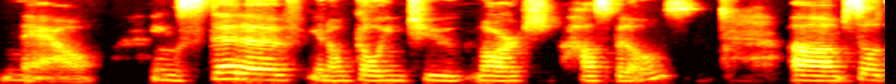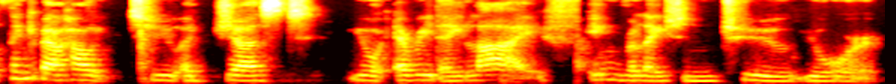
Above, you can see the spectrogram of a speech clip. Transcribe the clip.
now. Instead of you know going to large hospitals, um, so think about how to adjust your everyday life in relation to your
